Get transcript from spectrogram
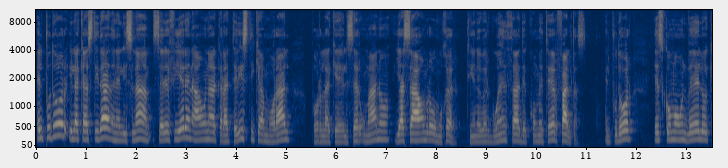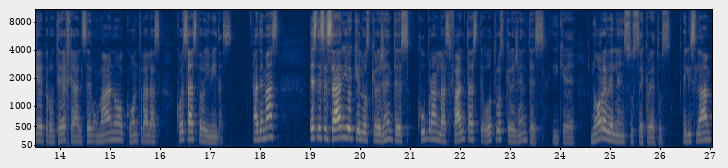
El pudor y la castidad en el Islam se refieren a una característica moral por la que el ser humano, ya sea hombre o mujer, tiene vergüenza de cometer faltas. El pudor es como un velo que protege al ser humano contra las cosas prohibidas. Además, es necesario que los creyentes cubran las faltas de otros creyentes y que no revelen sus secretos. El Islam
